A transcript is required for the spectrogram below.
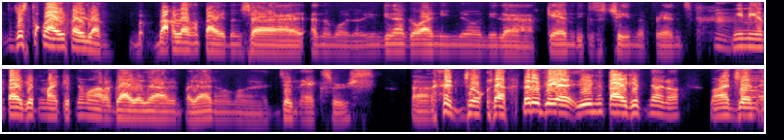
just to clarify lang, ba- back lang tayo dun sa ano mo no, yung ginagawa ninyo nila Ken dito sa Chain of Friends. Hmm. Meaning ang target market ng mga kagaya namin pala, no? mga Gen Xers. Ah, joke lang. Pero di- yun yung target nyo, no? Mga Gen Um,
